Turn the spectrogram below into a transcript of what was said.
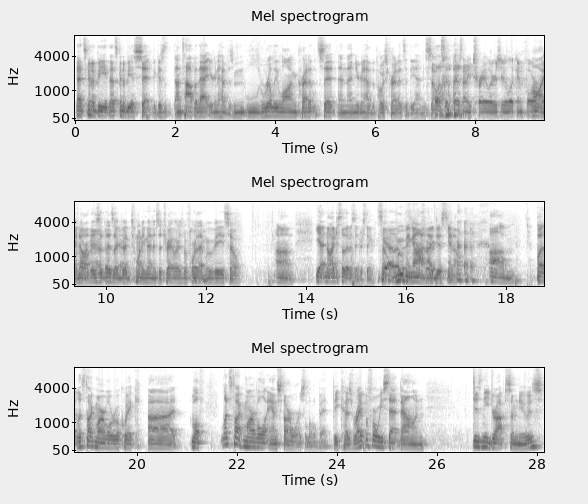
that's gonna be that's gonna be a sit because on top of that you're gonna have this really long credit sit and then you're gonna have the post credits at the end. So Plus, if there's any trailers you're looking for. oh, I know there's a, there's a yeah. good 20 minutes of trailers before that movie. So, um, yeah, no, I just thought that was interesting. So Yeah, moving on, I just you know, um, but let's talk Marvel real quick. Uh, well, let's talk Marvel and Star Wars a little bit because right before we sat down, Disney dropped some news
